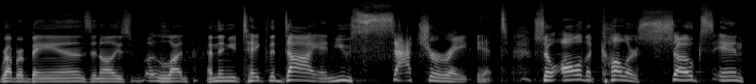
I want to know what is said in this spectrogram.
rubber bands and all these uh, and then you take the dye and you saturate it. So all the color soaks in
